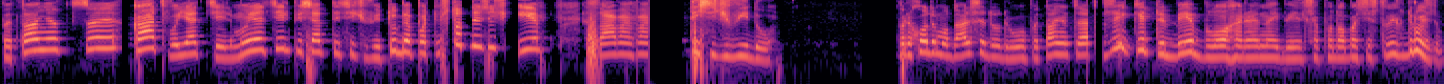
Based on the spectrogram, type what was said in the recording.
питання це яка твоя ціль? Моя ціль 50 тисяч в Ютубі, а потім 100 тисяч і саме тисяч відео. Переходимо далі до другого питання. Це які тобі блогери найбільше подобаються з твоїх друзів?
